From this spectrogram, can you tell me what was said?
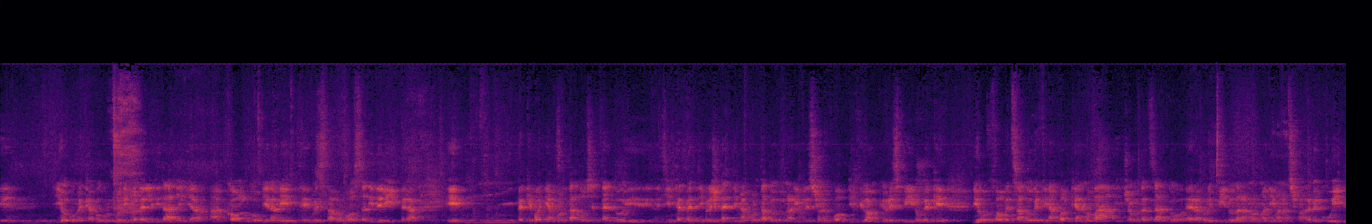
Ehm, io come capogruppo di Fratelli d'Italia accolgo pienamente questa proposta di delibera ehm, perché poi mi ha portato, sentendo gli interventi precedenti, mi ha portato ad una riflessione un po' di più ampio respiro perché io stavo pensando che fino a qualche anno fa il gioco d'azzardo era proibito dalla normativa nazionale per cui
